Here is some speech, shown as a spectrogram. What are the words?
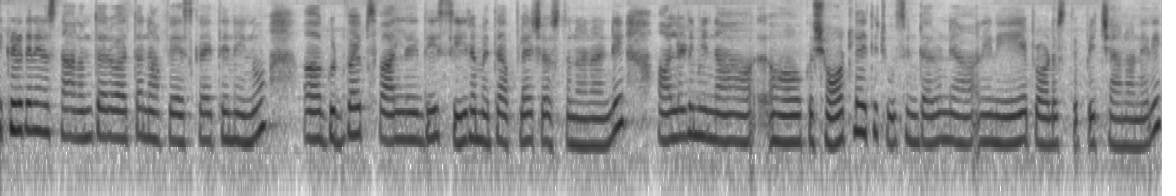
ఇక్కడైతే నేను స్నానం తర్వాత నా ఫేస్కి అయితే నేను గుడ్ వైబ్స్ వాళ్ళది సీరం అయితే అప్లై చేస్తున్నానండి. ఆల్రెడీ మీరు నా ఒక షార్ట్లో అయితే చూసింటారు నా- నేను ఏ ఏ ప్రోడక్ట్స్ తెప్పించాను అనేది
